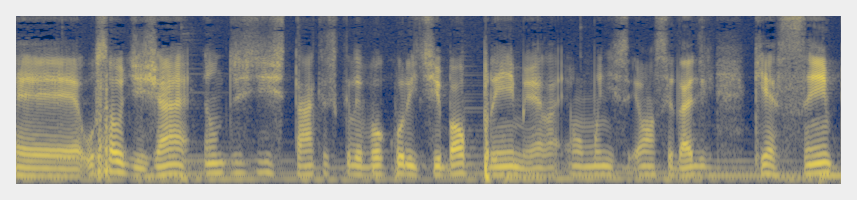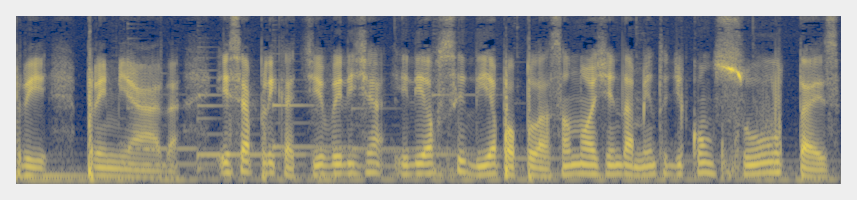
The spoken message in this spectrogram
É, o Saúde Já é um dos destaques que levou Curitiba ao prêmio. Ela é, um é uma cidade que é sempre premiada. Esse aplicativo ele já ele auxilia a população no agendamento de consultas,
